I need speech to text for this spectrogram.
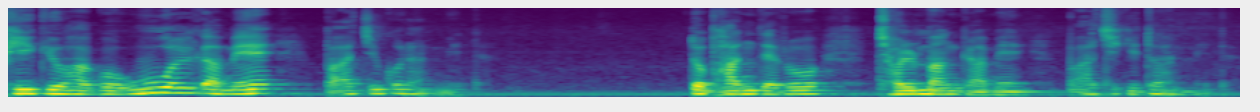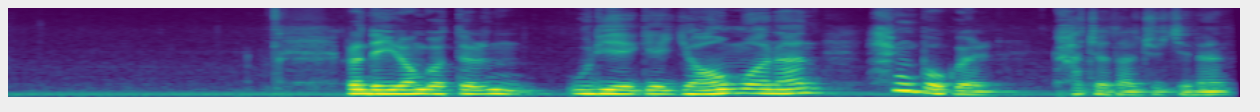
비교하고 우월감에 빠지곤 합니다. 또 반대로 절망감에 빠지기도 합니다. 그런데 이런 것들은 우리에게 영원한 행복을 가져다 주지는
